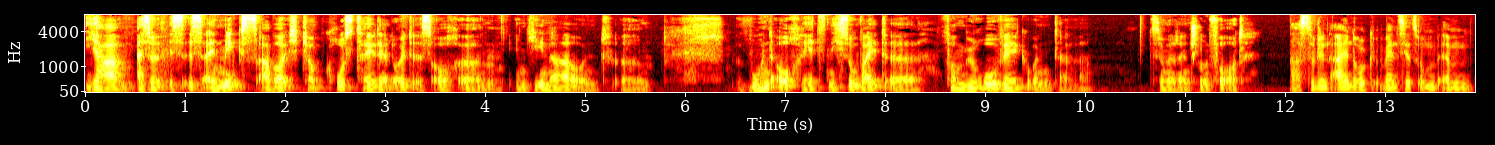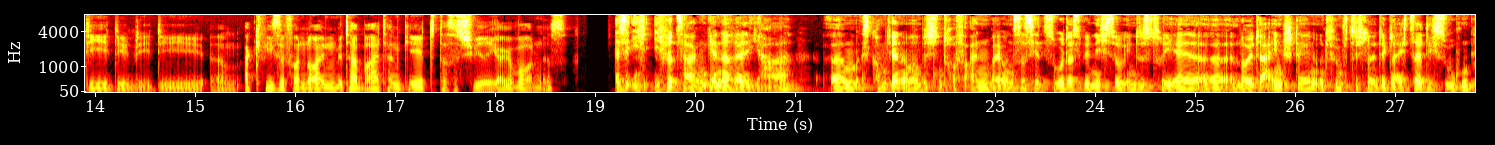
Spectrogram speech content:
ja, also es ist ein Mix, aber ich glaube, Großteil der Leute ist auch ähm, in Jena und äh, wohnt auch jetzt nicht so weit äh, vom Büro weg und da sind wir dann schon vor Ort. Hast du den Eindruck, wenn es jetzt um ähm, die, die, die, die ähm, Akquise von neuen Mitarbeitern geht, dass es schwieriger geworden ist? Also ich, ich würde sagen generell ja. Ähm, es kommt ja immer ein bisschen drauf an. Bei uns ist jetzt so, dass wir nicht so industriell äh, Leute einstellen und 50 Leute gleichzeitig suchen,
